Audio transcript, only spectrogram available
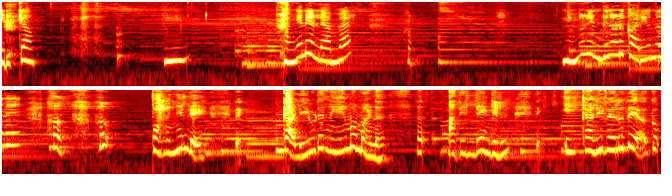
ഇരിക്കാം. അങ്ങനെയല്ലേ അമ്മ? നിങ്ങൾ എന്തിനാണ് കരയുന്നത്? പറഞ്ഞില്ലേ കളിയുടെ നിയമമാണ്. അതില്ലെങ്കിൽ ഈ കളി വെറുതെയാകും.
